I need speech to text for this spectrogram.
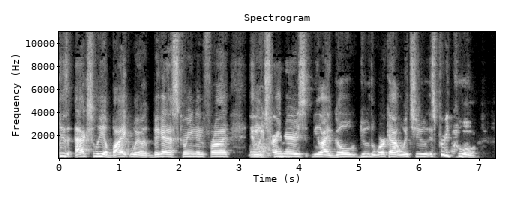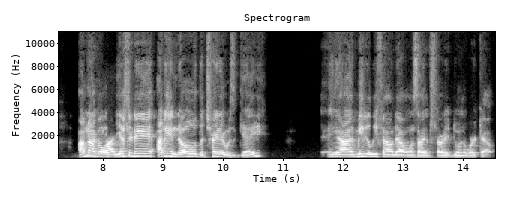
It's actually a bike with a big ass screen in front, and mm-hmm. the trainers be like, go do the workout with you. It's pretty cool. I'm not gonna lie. Yesterday, I didn't know the trainer was gay. And yeah, I immediately found out once I started doing the workout.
